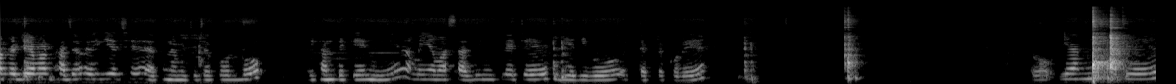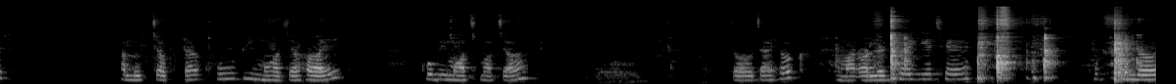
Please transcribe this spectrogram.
অলরেডি আমার ভাজা হয়ে গিয়েছে, এখন আমি যেটা করব, এখান থেকে নিয়ে আমি আমার সার্ভিং প্লেটে দিয়ে দিব একটা একটা করে। তো ইয়ামি হাতের আলুর চপটা খুবই মজা হয়, খুবই মচমচা। তো যাই হোক, আমার অলরেডি হয়ে গিয়েছে। খুব সুন্দর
